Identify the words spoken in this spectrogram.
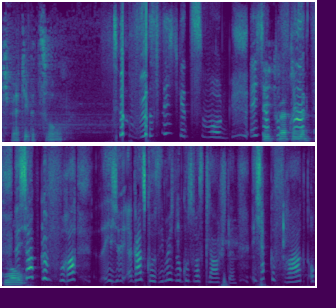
Ich werde hier gezwungen. Du wirst nicht gezwungen. Ich habe gefragt. Ich habe gefragt. Ich, ganz kurz, ich möchte nur kurz was klarstellen. Ich habe gefragt, ob,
